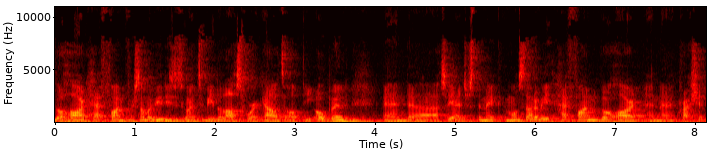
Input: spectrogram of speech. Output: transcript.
Go hard, have fun. For some of you, this is going to be the last workout of the open, and uh, so yeah, just to make the most out of it, have fun, go hard, and uh, crush it.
